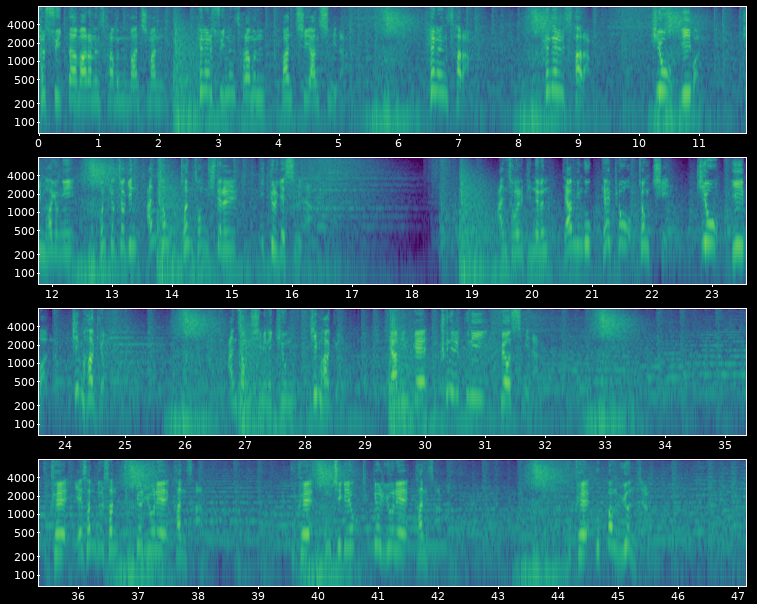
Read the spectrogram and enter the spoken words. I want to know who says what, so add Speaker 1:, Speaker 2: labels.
Speaker 1: 할 수 있다 말하는 사람은 많지만 해낼 수 있는 사람은 많지 않습니다. 해낸 사람, 해낼 사람. 기호 2번 김학용이 본격적인 안성 전성 시대를 이끌겠습니다. 안성을 빛내는 대한민국 대표 정치인 기호 2번 김학용. 안성 시민이 키운 김학용. 대한민국의 큰 일꾼이 되었습니다. 국회 예산결산특별위원회 간사, 국회 정치개혁특별위원회 간사, 국회 국방위원장,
